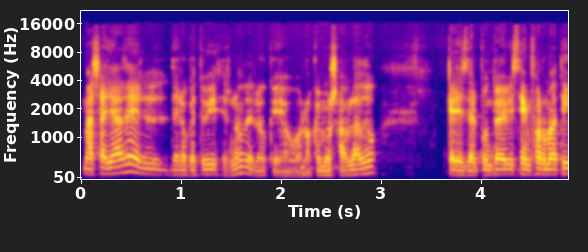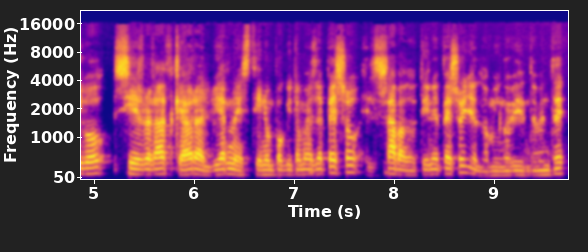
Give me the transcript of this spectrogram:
más allá de lo que tú dices, ¿no? De lo que, o lo que hemos hablado que desde el punto de vista informativo, sí es verdad que ahora el viernes tiene un poquito más de peso, el sábado tiene peso y el domingo, evidentemente,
